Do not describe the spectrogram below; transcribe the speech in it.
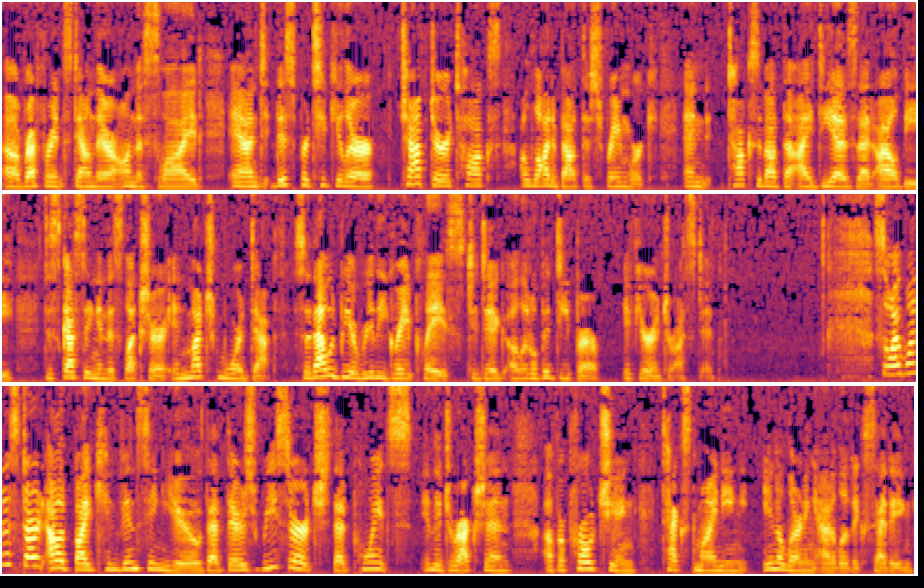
uh, reference down there on the slide, and this particular chapter talks a lot about this framework and talks about the ideas that I'll be discussing in this lecture in much more depth. So that would be a really great place to dig a little bit deeper if you're interested. So I want to start out by convincing you that there's research that points in the direction of approaching text mining in a learning analytics setting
